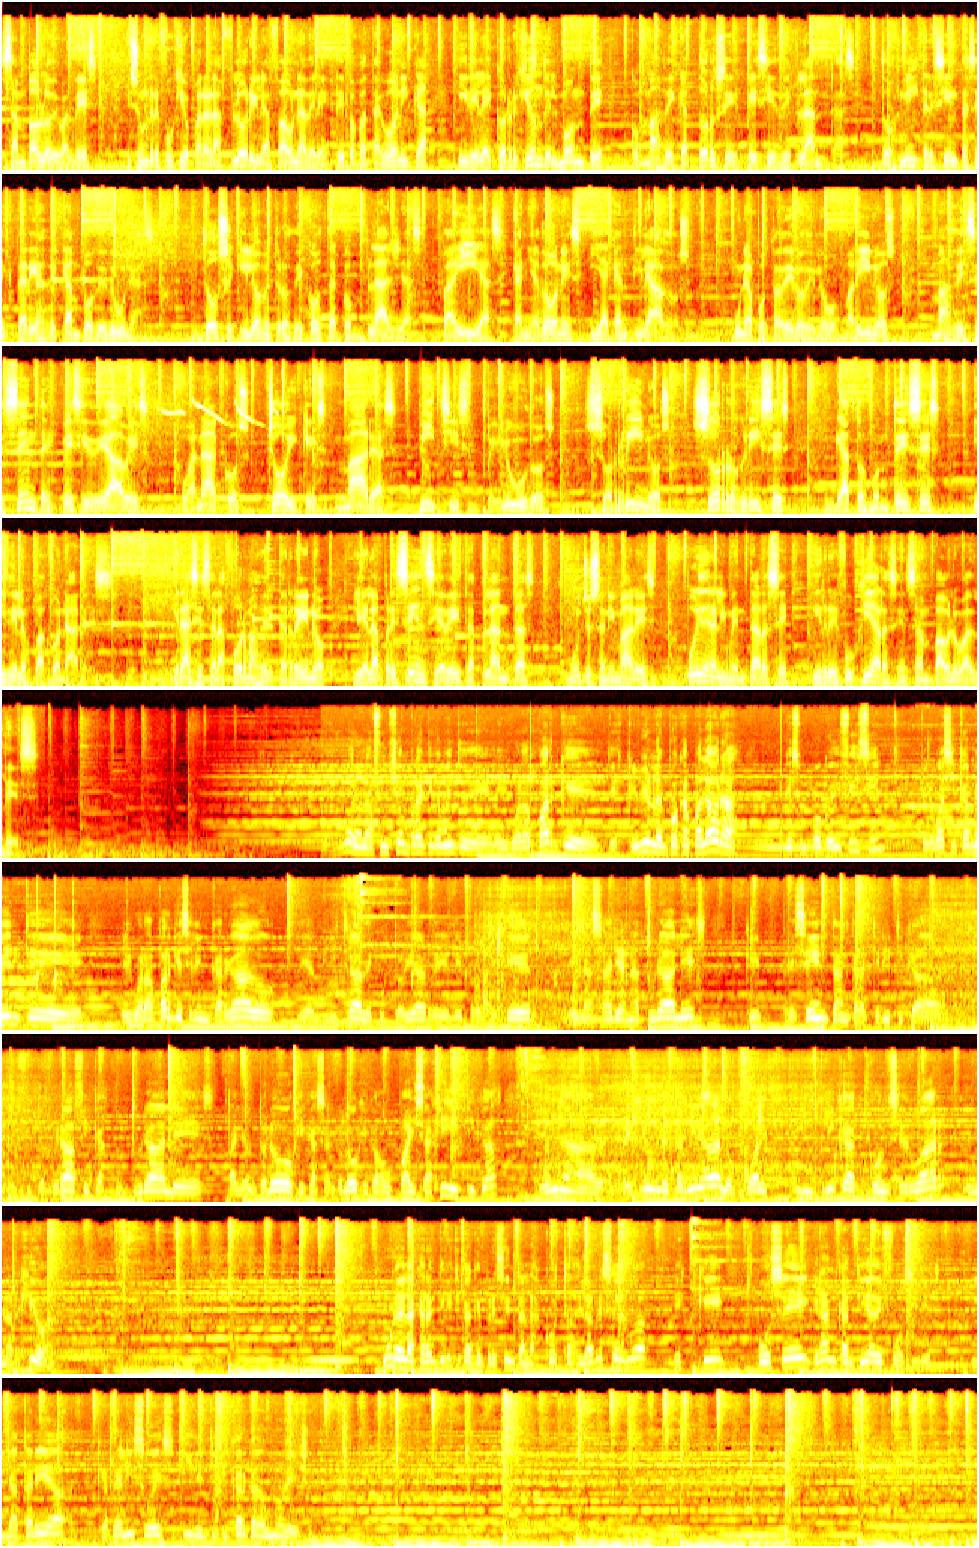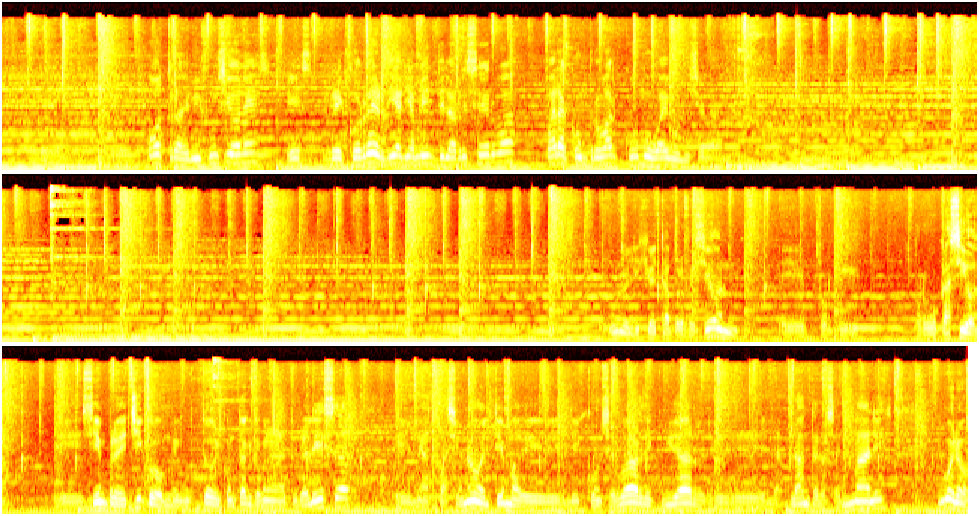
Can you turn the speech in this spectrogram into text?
San Pablo de Valdés es un refugio para la flora y la fauna de la estepa patagónica y de la ecorregión del monte con más de 14 especies de plantas, 2.300 hectáreas de campo de dunas, 12 kilómetros de costa con playas, bahías, cañadones y acantilados, un apostadero de lobos marinos, más de 60 especies de aves, guanacos, choiques, maras, pichis, peludos, zorrinos, zorros grises, gatos monteses y de los pajonales. Gracias a las formas del terreno y a la presencia de estas plantas, muchos animales pueden alimentarse y refugiarse en San Pablo Valdés. Bueno, la función prácticamente del guardaparque, describirla en pocas palabras, es un poco difícil, pero básicamente el guardaparque es el encargado de administrar, de custodiar, de, proteger las áreas naturales que presentan características fitográficas, culturales, paleontológicas, arqueológicas o paisajísticas de una región determinada, lo cual implica conservar una región. Una de las características que presentan las costas de la reserva es que posee gran cantidad de fósiles y la tarea que realizo es identificar cada uno de ellos. Otra de mis funciones es recorrer diariamente la reserva para comprobar cómo va evolucionando. Eligió esta profesión eh, porque, por vocación. Eh, siempre de chico me gustó el contacto con la naturaleza, eh, me apasionó el tema de, conservar, de cuidar las plantas, los animales. Y bueno,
